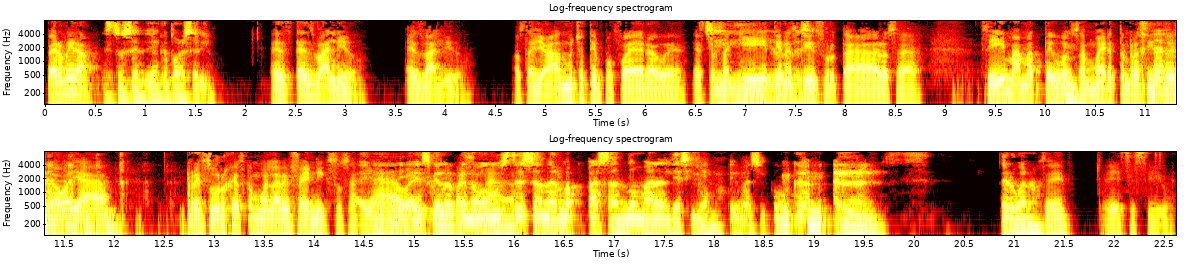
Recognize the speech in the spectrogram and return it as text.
Pero mira, Esto se tendría que poner serio. es, es válido. Es válido. O sea, llevas mucho tiempo fuera, güey. Estás Sí, aquí, tienes que disfrutar, o sea. Sí, mámate, güey. O sea, muérete un ratito y luego ya resurges como el ave fénix. O sea, ya, güey. es que lo que no me gusta es andarla pasando mal al día siguiente, güey. Así como que. Pero bueno, Sí, sí, sí, sí, güey.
